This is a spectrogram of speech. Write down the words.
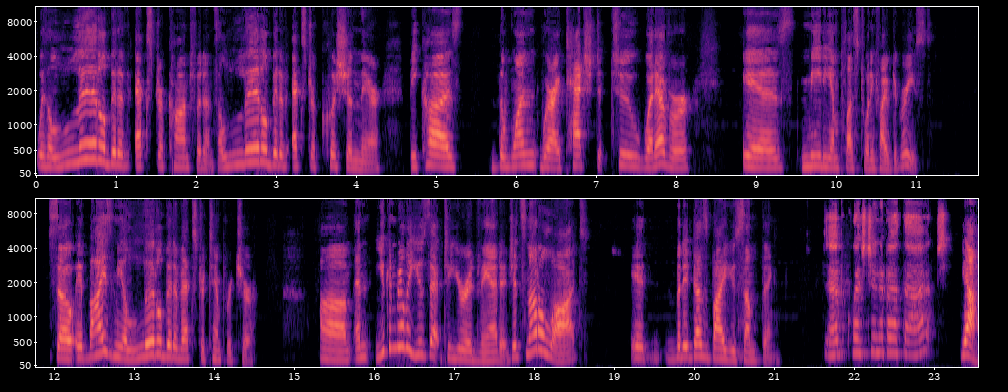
with a little bit of extra confidence, a little bit of extra cushion there because the one where I attached it to whatever is medium plus 25 degrees. So it buys me a little bit of extra temperature. Um, and you can really use that to your advantage. It's not a lot, it, but it does buy you something. Deb, question about that? Yeah.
